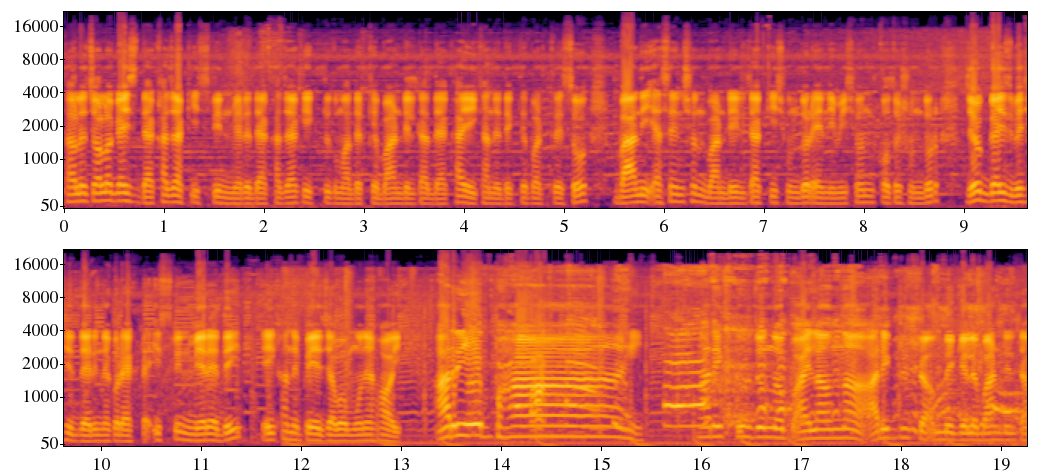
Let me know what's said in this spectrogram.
তাহলে চলো গাইজ দেখা যাক স্পিন মেরে দেখা যাক, একটু তোমাদেরকে বান্ডিলটা দেখাই। এইখানে দেখতে পারতেছো বানি অ্যাসেনশন বান্ডিলটা কি সুন্দর অ্যানিমেশন কত সুন্দর। হোক গাইজ বেশি দেরি না করে একটা স্পিন মেরে দিই, এইখানে পেয়ে যাব মনে হয়। আরে ভাই, আরেকটুর জন্য পাইলাম না। আরেকটু সামনে গেলে বান্ডিলটা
